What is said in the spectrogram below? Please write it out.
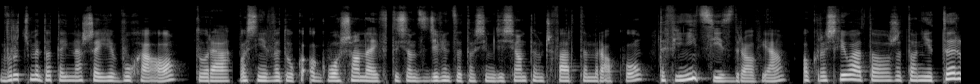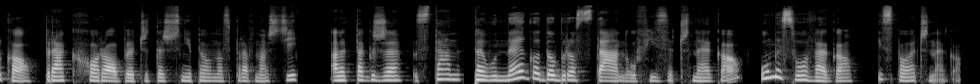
Wróćmy do tej naszej WHO, która właśnie według ogłoszonej w 1984 roku definicji zdrowia określiła to, że to nie tylko brak choroby czy też niepełnosprawności, ale także stan pełnego dobrostanu fizycznego, umysłowego i społecznego.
